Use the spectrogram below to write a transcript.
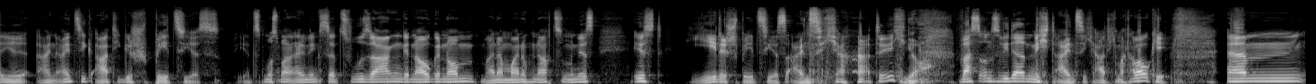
äh, eine einzigartige Spezies. Jetzt muss man allerdings dazu sagen, genau genommen, meiner Meinung nach zumindest, ist jede Spezies einzigartig, Ja. was uns wieder nicht einzigartig macht. Aber okay. Ähm,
